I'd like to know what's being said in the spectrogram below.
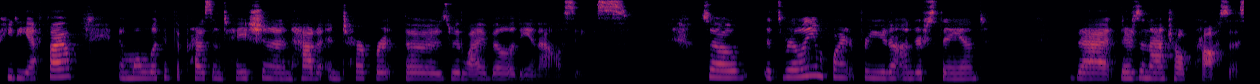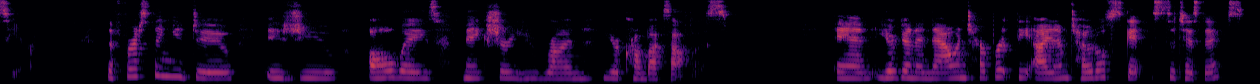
PDF file and we'll look at the presentation and how to interpret those reliability analyses. So it's really important for you to understand that there's a natural process here. The first thing you do is you always make sure you run your Cronbach's alphas. And you're going to now interpret the item total statistics.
